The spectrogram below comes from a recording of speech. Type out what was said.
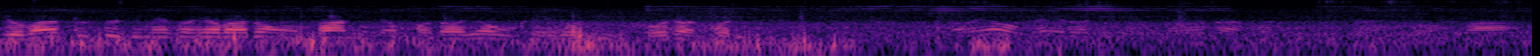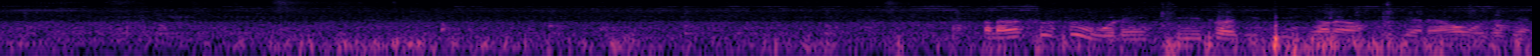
九八四四，今天双幺八栋八米的跑道幺五可以落地，左转脱离。幺五可以落地，左转脱离，九八。海南四四五零七特急进幺两四点两五再见。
